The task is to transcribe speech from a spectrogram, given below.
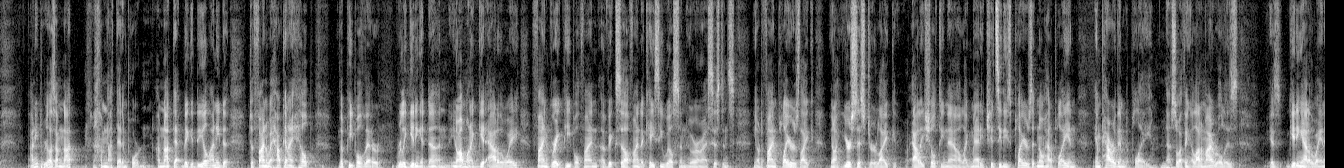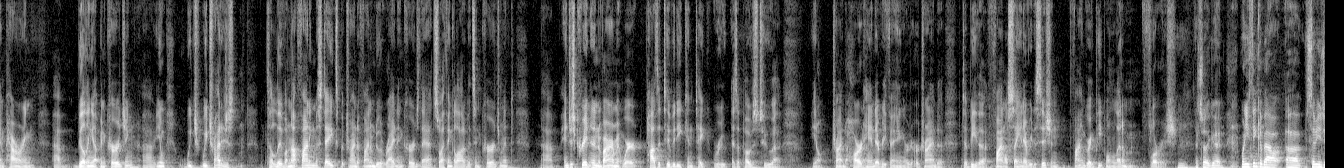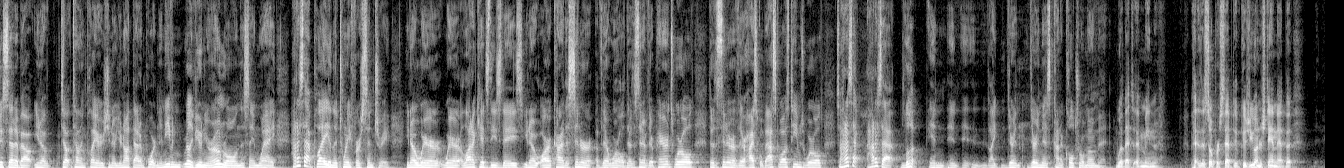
I need to realize I'm not, I'm not that important. I'm not that big a deal. I need to, to find a way. How can I help the people that are really getting it done. You know, I want to get out of the way, find great people, find a Vic Self, find a Casey Wilson, who are my assistants. You know, to find players like you know, like your sister, like Ali Schulte now, like Maddie Chitsey, these players that know how to play and empower them to play. Mm-hmm. So I think a lot of my role is is getting out of the way and empowering, uh, building up, encouraging. Uh, you know, we we try to just to live on not finding mistakes, but trying to find them, do it right, and encourage that. So I think a lot of it's encouragement uh, and just creating an environment where positivity can take root as opposed to, uh, you know, trying to hard hand everything or, or trying to, to be the final say in every decision. Find great people and let them flourish. Mm, that's really good. When you think about uh, something you just said about you know t- telling players you know you're not that important, and even really viewing your own role in the same way, how does that play in the 21st century? You know, where where a lot of kids these days, you know, are kind of the center of their world. They're the center of their parents' world. They're the center of their high school basketball team's world. So how does that how does that look in, in, in like during during this kind of cultural moment? Well, that's I mean, it's so perceptive because you understand that the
